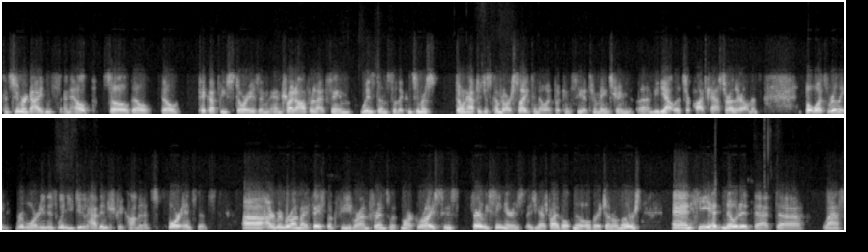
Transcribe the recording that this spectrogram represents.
consumer guidance and help. So they'll they'll pick up these stories and, and try to offer that same wisdom so that consumers don't have to just come to our site to know it, but can see it through mainstream uh, media outlets or podcasts or other elements. But what's really rewarding is when you do have industry comments. For instance, uh, I remember on my Facebook feed where I'm friends with Mark Reuss, who's fairly senior, as, as you guys probably both know, over at General Motors. And he had noted that uh, last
